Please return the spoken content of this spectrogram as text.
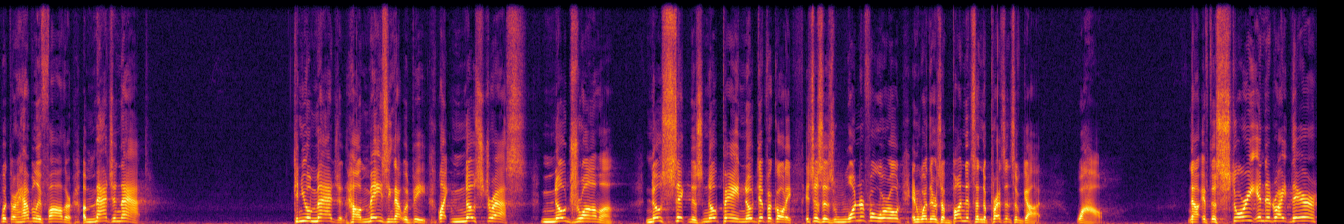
with their Heavenly Father. Imagine that. Can you imagine how amazing that would be? Like, no stress, no drama, no sickness, no pain, no difficulty. It's just this wonderful world and where there's abundance and the presence of God. Wow. Now, if the story ended right there,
